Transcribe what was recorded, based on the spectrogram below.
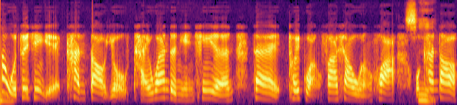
那我最近也看到有台湾的年轻人在推广发酵文化，我看到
